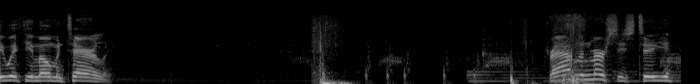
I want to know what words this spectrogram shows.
Be with you momentarily. Traveling mercies to you.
